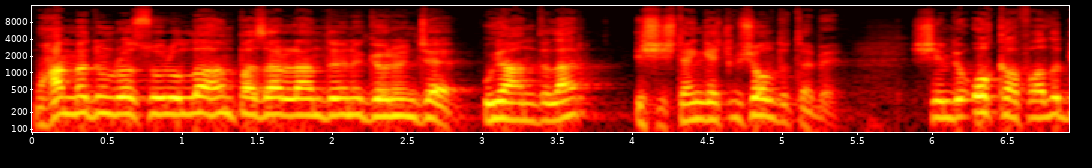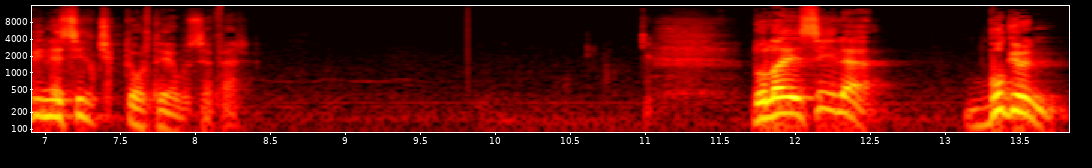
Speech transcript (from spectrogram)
Muhammedun Resulullah'ın pazarlandığını görünce uyandılar. İş işten geçmiş oldu tabi. Şimdi o kafalı bir nesil çıktı ortaya bu sefer. Dolayısıyla bugün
